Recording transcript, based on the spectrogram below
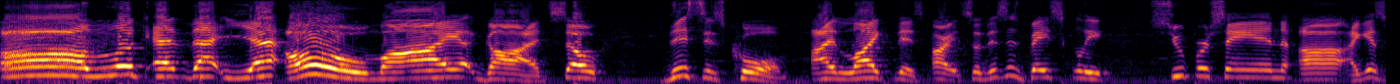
Oh, look at that! Yeah. Oh my god. So this is cool. I like this. All right, so this is basically Super Saiyan, uh, I guess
